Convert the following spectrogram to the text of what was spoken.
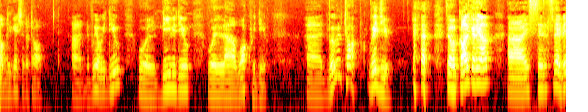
obligation at all and we are with you we will be with you will walk with you and we will talk with you تو کال کریں آپ اس سلسلے میں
